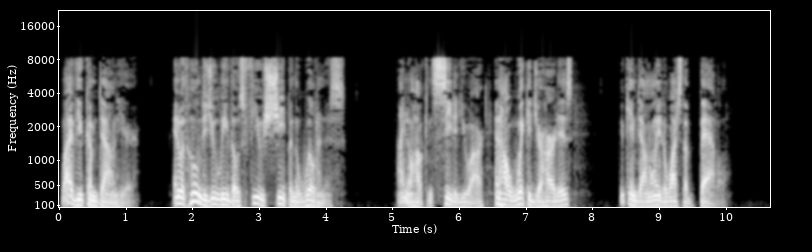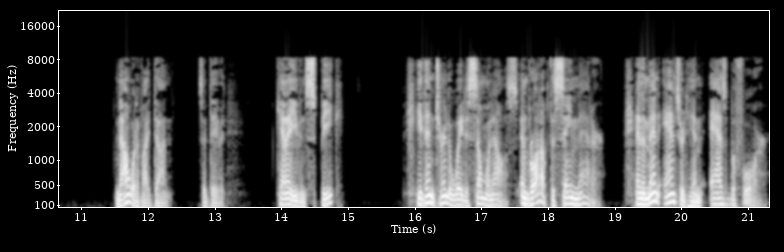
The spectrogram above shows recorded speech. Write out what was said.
why have you come down here? And with whom did you leave those few sheep in the wilderness? I know how conceited you are and how wicked your heart is. You came down only to watch the battle. Now what have i done? said david. Can i even speak? He then turned away to someone else and brought up the same matter and the men answered him as before.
